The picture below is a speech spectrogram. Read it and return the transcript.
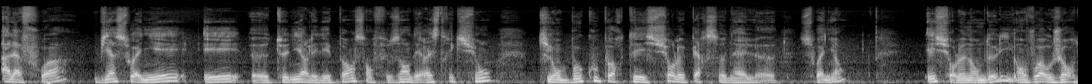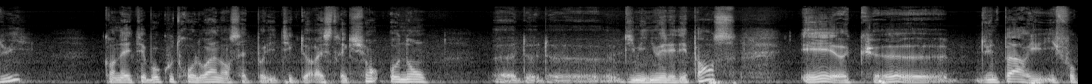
à la fois bien soigner et tenir les dépenses en faisant des restrictions qui ont beaucoup porté sur le personnel soignant, et sur le nombre de lits. On voit aujourd'hui qu'on a été beaucoup trop loin dans cette politique de restriction au nom euh, de, diminuer les dépenses et euh, que, euh, d'une part, il faut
